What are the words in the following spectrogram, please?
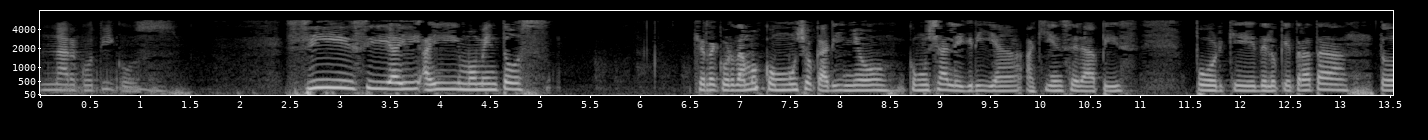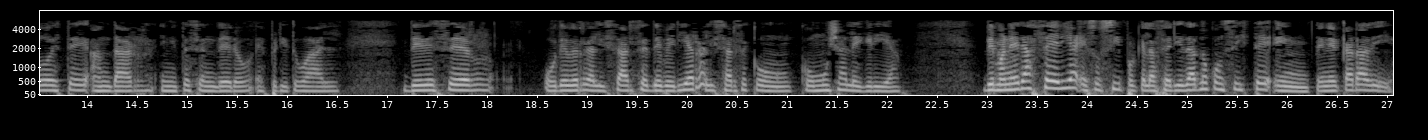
narcóticos. Sí, sí, hay, hay momentos que recordamos con mucho cariño, con mucha alegría aquí en Serapis porque de lo que trata todo este andar en este sendero espiritual debe ser o debe realizarse, debería realizarse con, mucha alegría. De manera seria, eso sí, porque la seriedad no consiste en tener cara de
